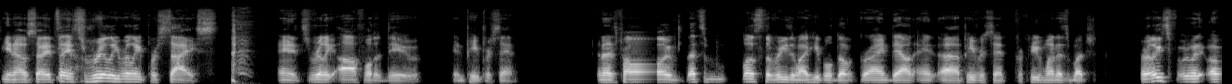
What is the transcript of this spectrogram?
You know, so it's Yeah. it's really really precise, and it's really awful to do in P percent. And that's probably that's most the reason why people don't grind down uh, P percent for P one as much, or at least for, uh,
